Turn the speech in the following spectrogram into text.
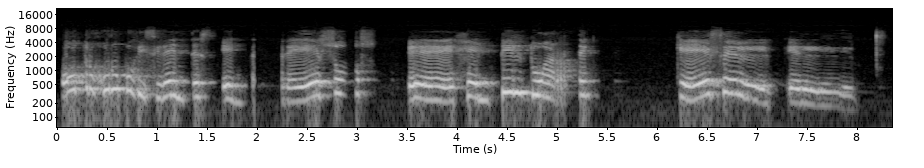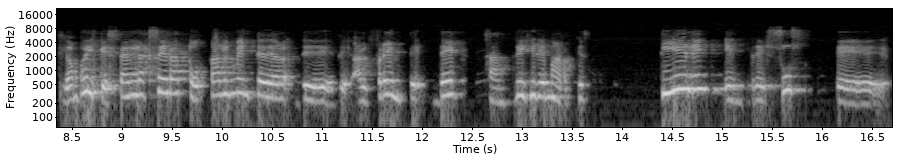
Otros grupos disidentes, entre esos eh, Gentil Duarte, que es el, digamos, el que está en la acera totalmente al frente de Santrich y de Márquez, tienen entre sus eh,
